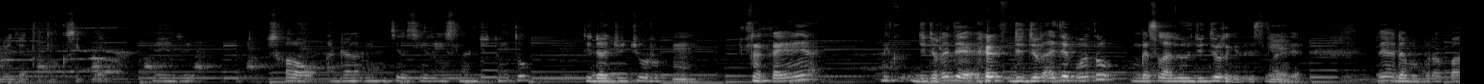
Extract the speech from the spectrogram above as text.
udah jatuh toxic banget Iya sih. Terus kalau ada lagi ciri-ciri selanjutnya itu tidak jujur. hmm. Nah, kayaknya ini jujur aja ya. jujur aja gue tuh nggak selalu jujur gitu istilahnya. Jadi ada beberapa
